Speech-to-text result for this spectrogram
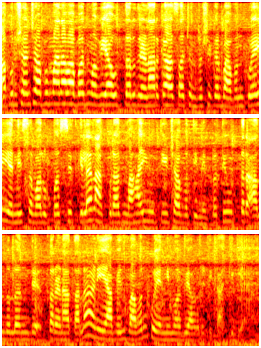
महापुरुषांच्या अपमानाबाबत मविया उत्तर देणार का असा चंद्रशेखर बावनकुळे यांनी सवाल उपस्थित केला. नागपुरात महायुतीच्या वतीने प्रतिउत्तर आंदोलन दे- करण्यात आलं आणि यावेळी बावनकुळे यांनी मवियावर टीका केली आहे.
